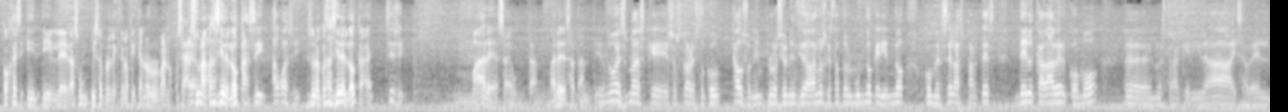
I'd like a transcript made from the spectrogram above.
coges y, y le das un piso de protección oficial al urbano. O sea, Ya es una está. cosa así de loca. Así, algo así. Es una cosa así de loca, ¿eh? Sí, sí. Madre de Satán, madre de Satán, tío. No es más que eso, es claro, esto causa una implosión en Ciudadanos que está todo el mundo queriendo comerse las partes del cadáver como eh, nuestra querida Isabel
